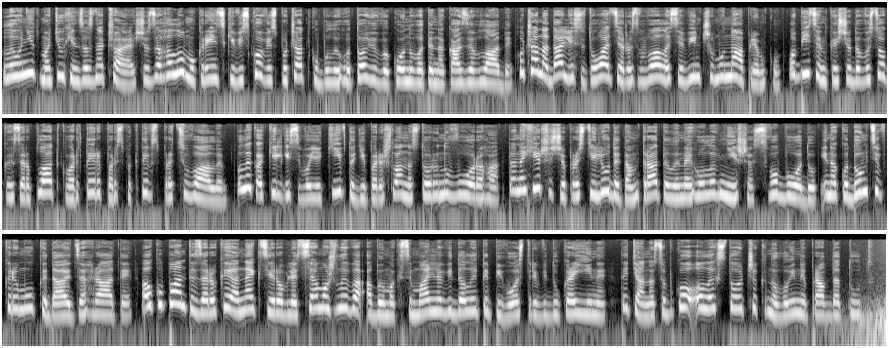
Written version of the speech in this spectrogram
Леонід Матюхін зазначає, що загалом українські військові спочатку були готові виконувати накази влади. Хоча надалі ситуація розвивалася в іншому напрямку. Обіцянки щодо високих зарплат, квартир, перспектив спрацювали. Велика кількість вояків тоді перейшла на сторону ворога. Та найгірше, що прості люди там втратили найголовніше свободу, і накодумців в Криму кидають за грати. А окупанти за роки анексії роблять все можливе, аби максимально віддалити півострів від України. Тетяна Собко, Олег Стойчик. Новини Правда тут.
